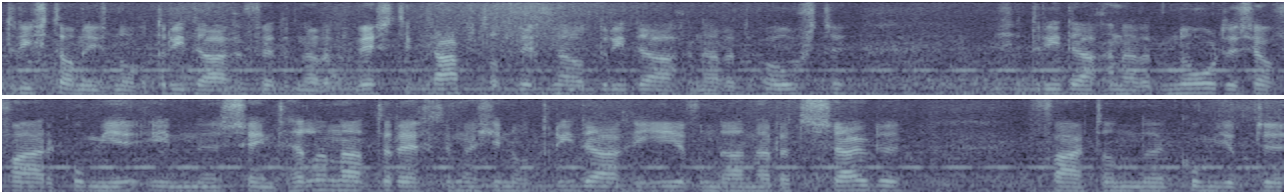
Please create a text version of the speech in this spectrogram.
Tristan is nog drie dagen verder naar het westen. Kaapstad ligt nou drie dagen naar het oosten. Als je drie dagen naar het noorden zou varen, kom je in uh, St. Helena terecht. En als je nog drie dagen hier vandaan naar het zuiden vaart, dan uh, kom je op de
